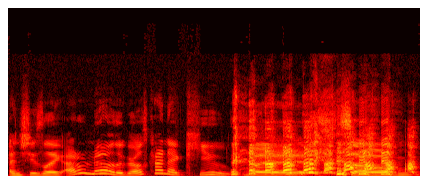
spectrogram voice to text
and she's like, I don't know, the girl's kind of cute, but so I.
